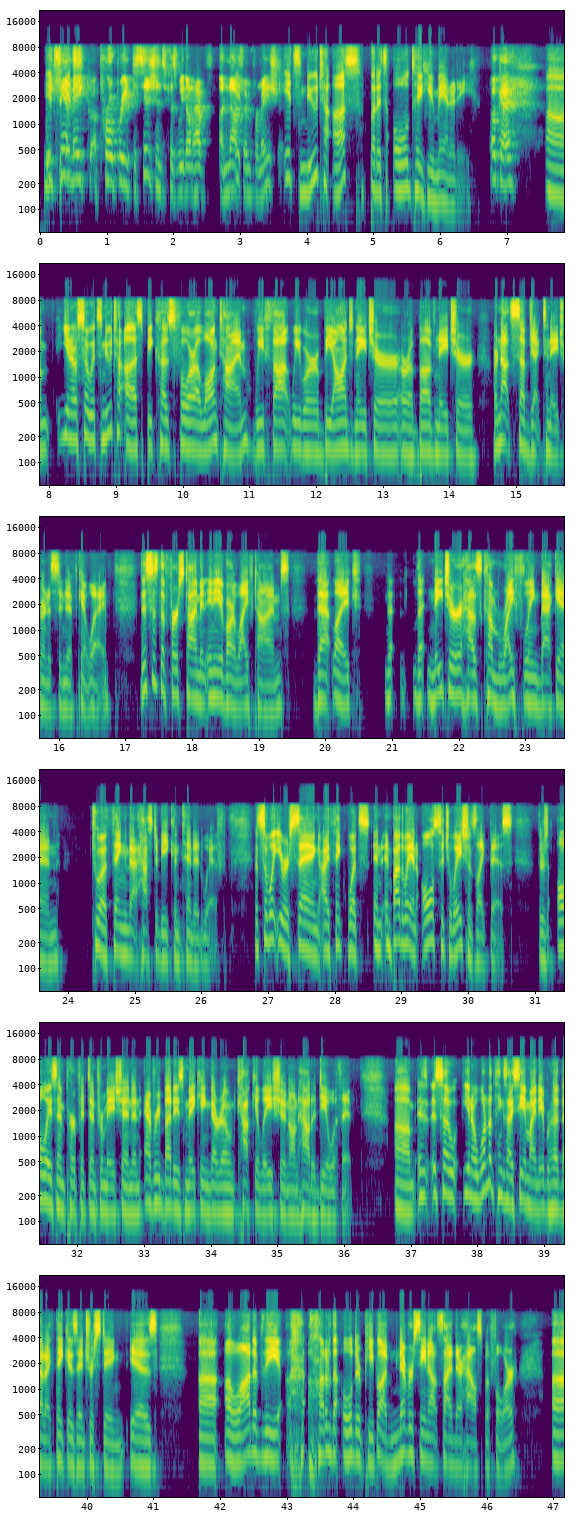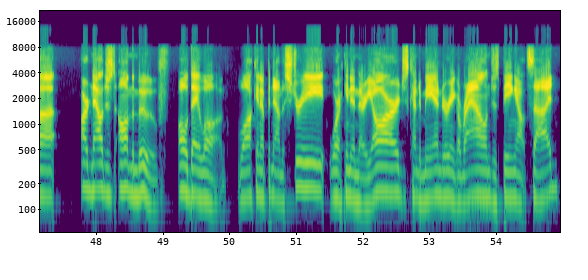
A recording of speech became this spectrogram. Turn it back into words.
we It's- can't it's- make appropriate decisions because we don't have enough It- information It's new to us, but it's old to humanity. okay Um, you know, so it's new to us because for a long time we've thought we were beyond nature or above nature or not subject to nature in a significant way. This is the first time in any of our lifetimes that like that nature has come rifling back in to a thing that has to be contended with. And so what you were saying, I think what's and, and by the way, in all situations like this, there's always imperfect information and everybody's making their own calculation on how to deal with it. Um, so, you know, one of the things I see in my neighborhood that I think is interesting is uh, a lot of the a lot of the older people I've never seen outside their house before uh, are now just on the move all day long, walking up and down the street, working in their yard, just kind of meandering around, just being outside.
